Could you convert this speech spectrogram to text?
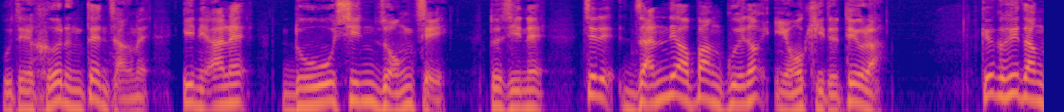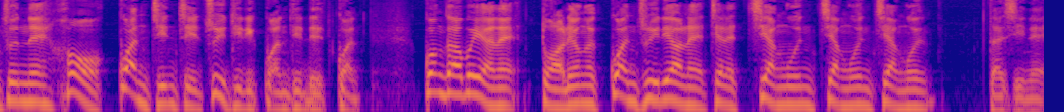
有一个核能电厂呢，因为安尼炉心熔解，就是呢，这个燃料棒规拢扬起就对了。结果迄当阵呢，好灌真济水，直直灌直直灌，灌到尾啊呢，大量的灌水了呢，才来降温降温降温。但是呢，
